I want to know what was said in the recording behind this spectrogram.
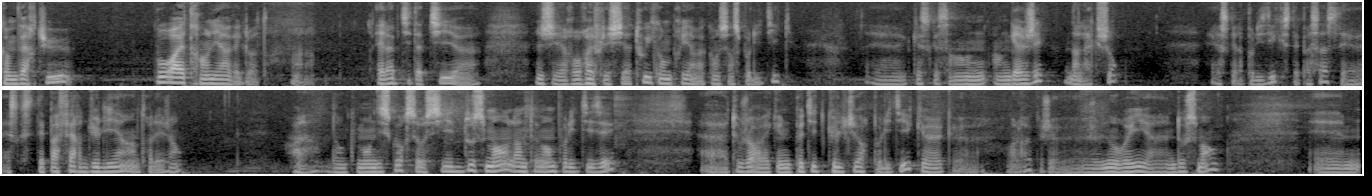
comme vertu pour être en lien avec l'autre? Voilà. Et là, petit à petit, j'ai réfléchi à tout, y compris à ma conscience politique. Qu'est-ce que ça a engagé dans l'action? Est-ce que la politique, c'était pas ça? Est-ce que c'était pas faire du lien entre les gens? Voilà, donc mon discours, c'est aussi doucement, lentement politisé, toujours avec une petite culture politique euh, que, voilà, que je, nourris euh, doucement, euh,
